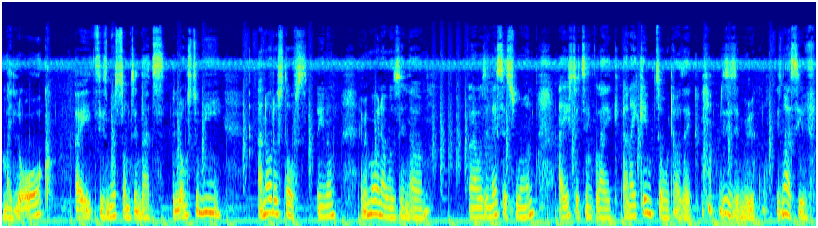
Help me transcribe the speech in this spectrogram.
my luck. I, it is not something that belongs to me, and all those stuffs. You know, I remember when I was in um, when I was in SS one, I used to think like, and I came told I was like, this is a miracle. It's not as if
